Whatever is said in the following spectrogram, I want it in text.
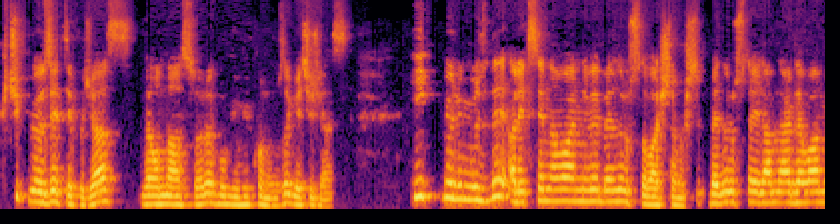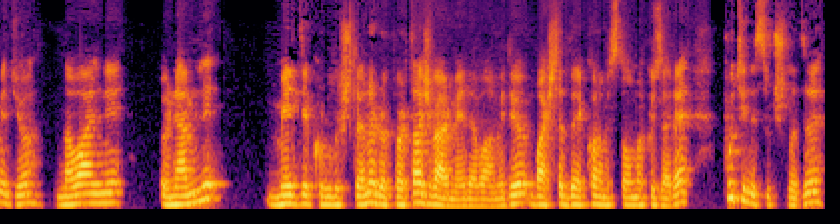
Küçük bir özet yapacağız ve ondan sonra bugünkü konumuza geçeceğiz. İlk bölümümüzde Alexei Navalny ve Belarus'la başlamıştık. Belarus'ta eylemler devam ediyor. Navalny önemli medya kuruluşlarına röportaj vermeye devam ediyor. Başta The Economist olmak üzere. Putin'i suçladı.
